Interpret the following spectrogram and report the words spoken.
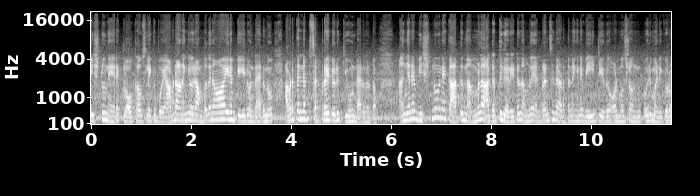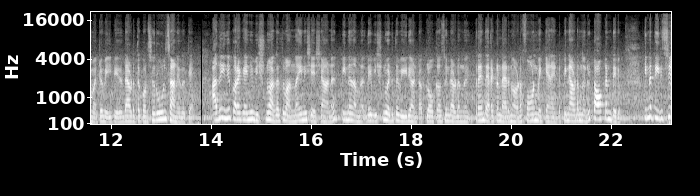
വിഷ്ണു നേരെ ക്ലോക്ക് ഹൗസിലേക്ക് പോയി. അവിടെ ആണെങ്കിൽ ഒരു അമ്പതിനായിരം പേരുണ്ടായിരുന്നു. അവിടെ തന്നെ സെപ്പറേറ്റ് ഒരു ക്യൂ ഉണ്ടായിരുന്നു കേട്ടോ അങ്ങനെ വിഷ്ണുവിനെ കാത്ത് നമ്മൾ അകത്ത് കയറിയിട്ട് നമ്മൾ എൻട്രൻസിന്റെ അവിടെ തന്നെ ഇങ്ങനെ വെയിറ്റ് ചെയ്ത് ഓൾമോസ്റ്റ് ഒരു മണിക്കൂർ മറ്റോ വെയിറ്റ് ചെയ്തത്. അവിടുത്തെ കുറച്ച് റൂൾസ് ആണ് ഇതൊക്കെ. അത് കഴിഞ്ഞ് കുറേ കഴിഞ്ഞ് വിഷ്ണു അകത്ത് വന്നതിന് ശേഷമാണ് പിന്നെ നമ്മൾ ഇതേ വിഷ്ണു എടുത്ത വീഡിയോ ഉണ്ടോ ക്ലോക്ക് ഹൗസിന്റെ അവിടെ നിന്ന് ഇത്രയും തിരക്കുണ്ടായിരുന്നു അവിടെ ഫോൺ വെക്കാനായിട്ട്. പിന്നെ അവിടെ നിന്ന് ഒരു ടോക്കൺ തരും. പിന്നെ തിരിച്ച്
